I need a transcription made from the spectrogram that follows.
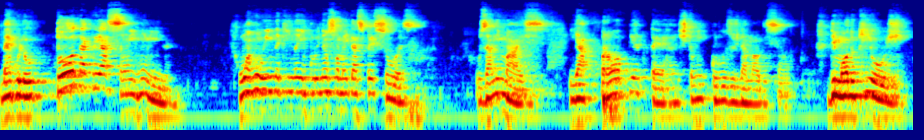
mergulhou toda a criação em ruína. Uma ruína que inclui não somente as pessoas, os animais e a própria terra estão inclusos na maldição. De modo que hoje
